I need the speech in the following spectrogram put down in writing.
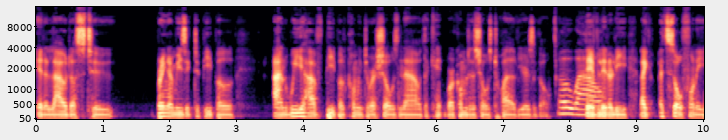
It allowed us to bring our music to people, and we have people coming to our shows now that came, were coming to the shows twelve years ago. Oh, wow. They've literally like it's so funny.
